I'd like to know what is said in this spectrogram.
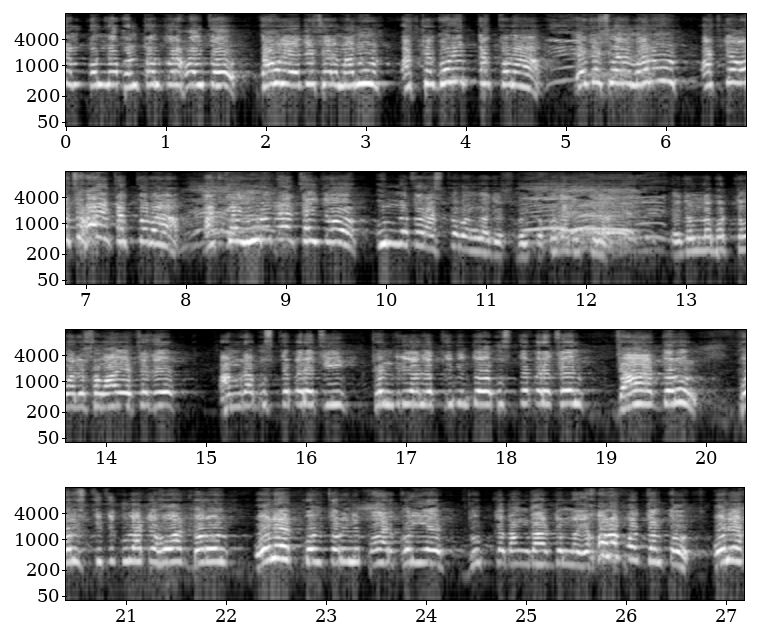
সম্পন্ন বন্টন করা হইতো, তাহলে এদেশের মানুষ আজকে গরিব থাকতো না। এদেশের মানুষ আজকে অসহায় থাকতো না। আজকে ইউরোপের চাইতো উন্নত রাষ্ট্র বাংলাদেশ হইতো। কথা দিচ্ছে না। এজন্য বর্তমানে সময় এসেছে আমরা বুঝতে পেরেছি কেন্দ্রীয় নেতৃবৃন্দ বুঝতে পেরেছেন, যার দরুন পরিস্থিতি গুলাতে হওয়ার দরুন অনেক বৈতরণী পার করিয়ে যুগকে বাঙ্গার জন্য এখনও পর্যন্ত অনেক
